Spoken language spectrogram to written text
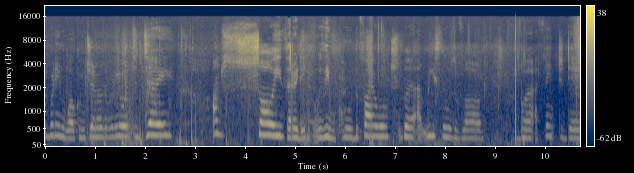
everybody and welcome to another video. Today I'm sorry that I didn't really record the fireworks but at least there was a vlog. But I think today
